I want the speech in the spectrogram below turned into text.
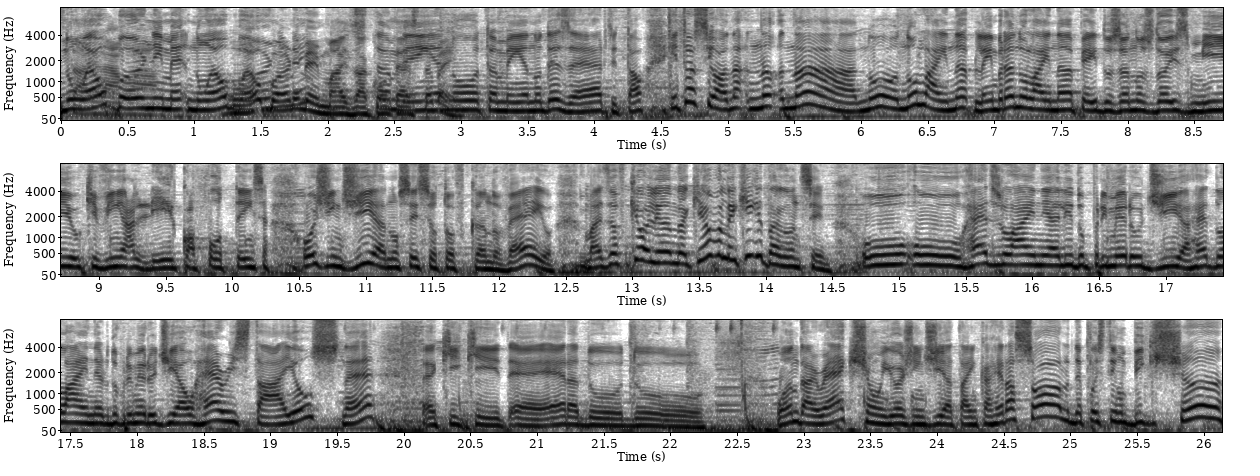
Não é o. Burning Man, não é o Não é o Burning, Burning Man, mas acontece também, também. É no, também é no deserto e tal. Então assim, ó, na- na- no, no line-up, lembrando o line-up aí dos anos 2000, que vinha ali com a potência. Hoje em dia, não sei se eu tô ficando velho, mas eu fiquei olhando aqui, eu falei, o que que tá acontecendo? O, o headline ali do primeiro dia, headliner do primeiro dia é o Harry Styles, né? É, que que é, era do, do One Direction e hoje em dia tá em carreira solo. Depois tem o Big Sean.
